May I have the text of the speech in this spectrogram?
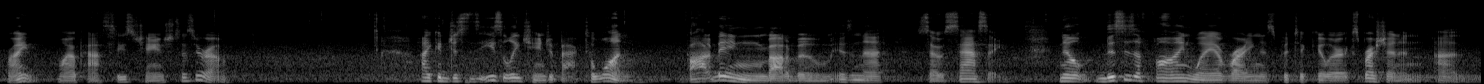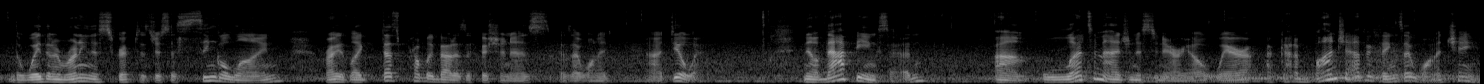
right, my opacity is changed to 0. I could just as easily change it back to 1. Bada bing, bada boom. Isn't that so sassy? Now, this is a fine way of writing this particular expression, and uh, the way that I'm running this script is just a single line, right? Like, that's probably about as efficient as, as I want to uh, deal with. Now, that being said, um, let's imagine a scenario where I've got a bunch of other things I want to change.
